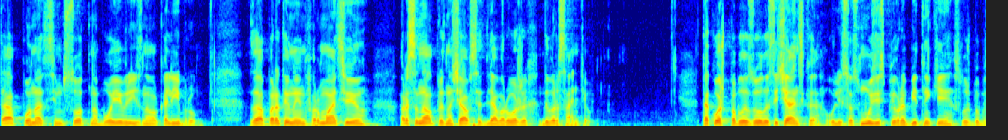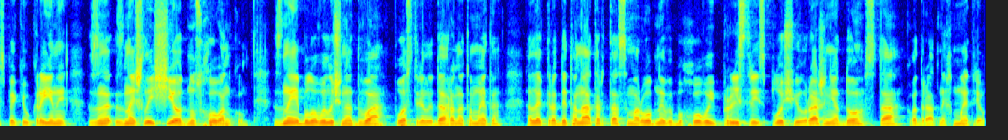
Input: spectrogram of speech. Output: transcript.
та понад 700 набоїв різного калібру. За оперативною інформацією, арсенал призначався для ворожих диверсантів. Також поблизу Лисичанська у лісосмузі співробітники Служби безпеки України знайшли ще одну схованку. З неї було вилучено два постріли до гранатомета, електродетонатор та саморобний вибуховий пристрій з площею ураження до 100 квадратних метрів.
